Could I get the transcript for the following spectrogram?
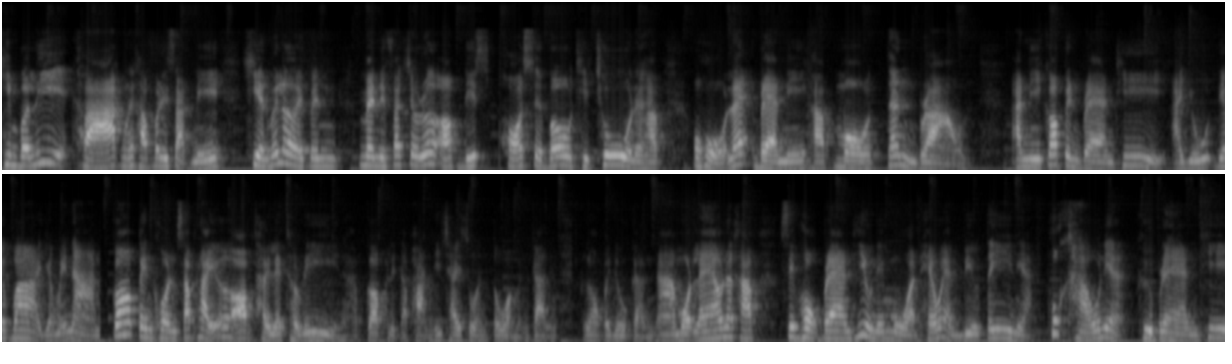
Kimberly Clark นะครับ บริษัทนี้เขียนไว้เลยเป็น manufacturer of disposable tissue นะครับ โอ้โห และแบรนด์นี้ครับ Molten Brown อันนี้ก็เป็นแบรนด์ที่อายุเรียกว่ายังไม่นาน ก็เป็นคน supplier of toiletry นะครับ ก็ผลิตภัณฑ์ที่ใช้ส่วนตัวเหมือนกัน ลองไปดูกัน อ่าหมดแล้วนะครับ 16 แบรนด์ที่อยู่ในหมวด health and beauty เนี่ย พวกเขาเนี่ยคือแบรนด์ที่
